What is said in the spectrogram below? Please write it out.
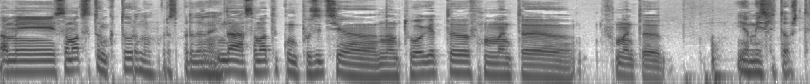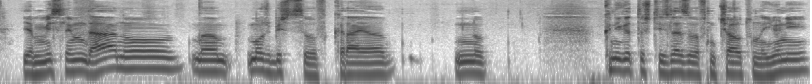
Ами, самата структурно разпределени? Да, самата композиция на антологията в момента, в момента Я мислите още. я мислим, да, но а, може би ще са в края, но книгата ще излезе в началото на юни.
